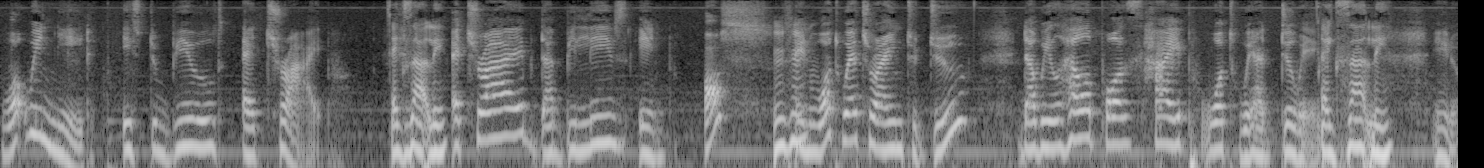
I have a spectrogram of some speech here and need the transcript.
what we need is to build a tribe. exactly A tribe that believes in us, Mm-hmm. in what we're trying to do, that will help us hype what we are doing. exactly you know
